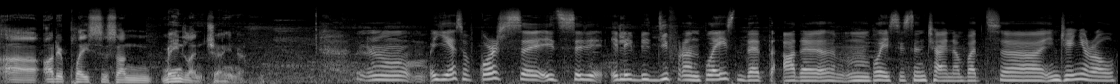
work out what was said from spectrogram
uh, other places on mainland China. Um, yes, of course, uh, it's a, a, little bit different place than other um, places in China, but uh, in general,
